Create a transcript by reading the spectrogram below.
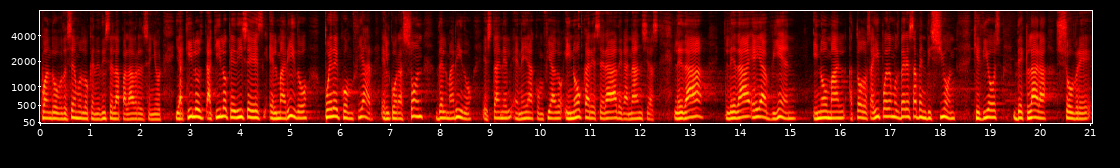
cuando obedecemos lo que nos dice la palabra del Señor. Y aquí, aquí lo que dice es, el marido puede confiar, el corazón del marido está en, él, en ella confiado y no carecerá de ganancias. Le da, le da ella bien y no mal a todos. Ahí podemos ver esa bendición que Dios declara sobre,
